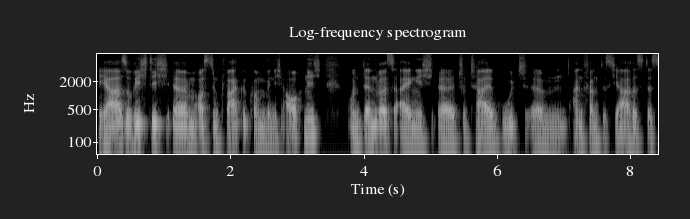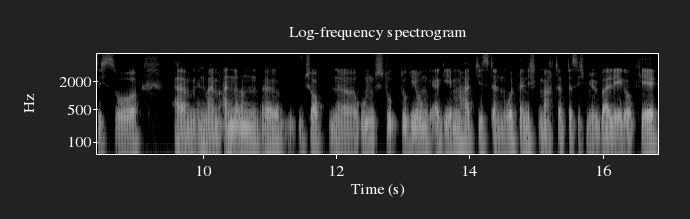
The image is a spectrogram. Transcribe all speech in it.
ja, so richtig ähm, aus dem Quark gekommen bin ich auch nicht. Und dann war es eigentlich äh, total gut ähm, Anfang des Jahres, dass ich so in meinem anderen äh, Job eine Umstrukturierung ergeben hat, die es dann notwendig gemacht hat, dass ich mir überlege, okay,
